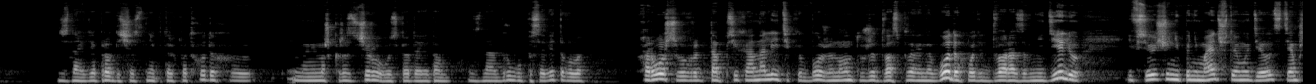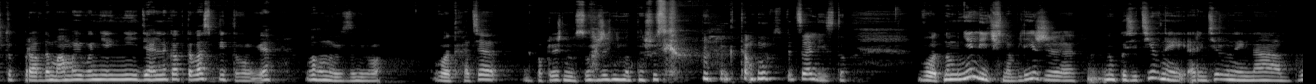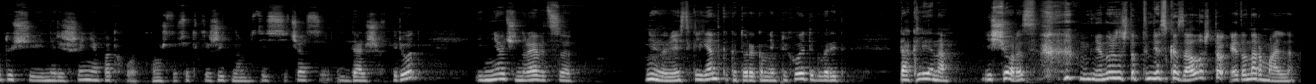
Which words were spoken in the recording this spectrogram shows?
не знаю, я правда сейчас в некоторых подходах э, ну, немножко разочаровываюсь, когда я там, не знаю, другу посоветовала хорошего вроде там психоаналитика, боже, но он уже два с половиной года ходит два раза в неделю и все еще не понимает, что ему делать с тем, что, правда, мама его не, не идеально как-то воспитывала. Я волнуюсь за него. Вот, хотя по-прежнему с уважением отношусь к, к тому специалисту. Вот, но мне лично ближе, ну, позитивный, ориентированный на будущее и на решение подход, потому что все-таки жить нам здесь сейчас и дальше вперед. И мне очень нравится нет, у меня есть клиентка, которая ко мне приходит и говорит, так, Лена, еще раз, мне нужно, чтобы ты мне сказала, что это нормально.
